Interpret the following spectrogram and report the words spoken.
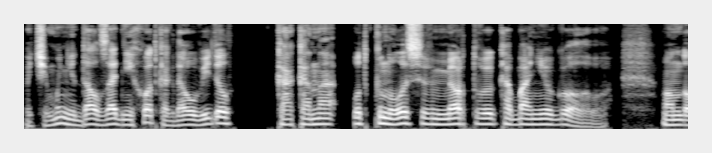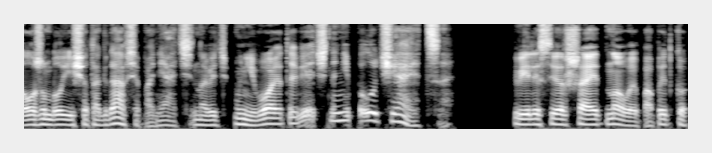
почему не дал задний ход, когда увидел как она уткнулась в мертвую кабанью голову. Он должен был еще тогда все понять, но ведь у него это вечно не получается. Вилли совершает новую попытку,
